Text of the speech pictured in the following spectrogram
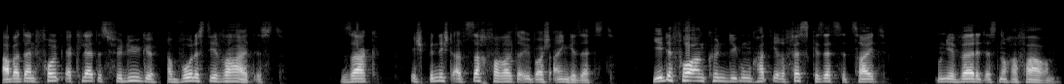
Aber dein Volk erklärt es für Lüge, obwohl es die Wahrheit ist. Sag, ich bin nicht als Sachverwalter über euch eingesetzt. Jede Vorankündigung hat ihre festgesetzte Zeit und ihr werdet es noch erfahren.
